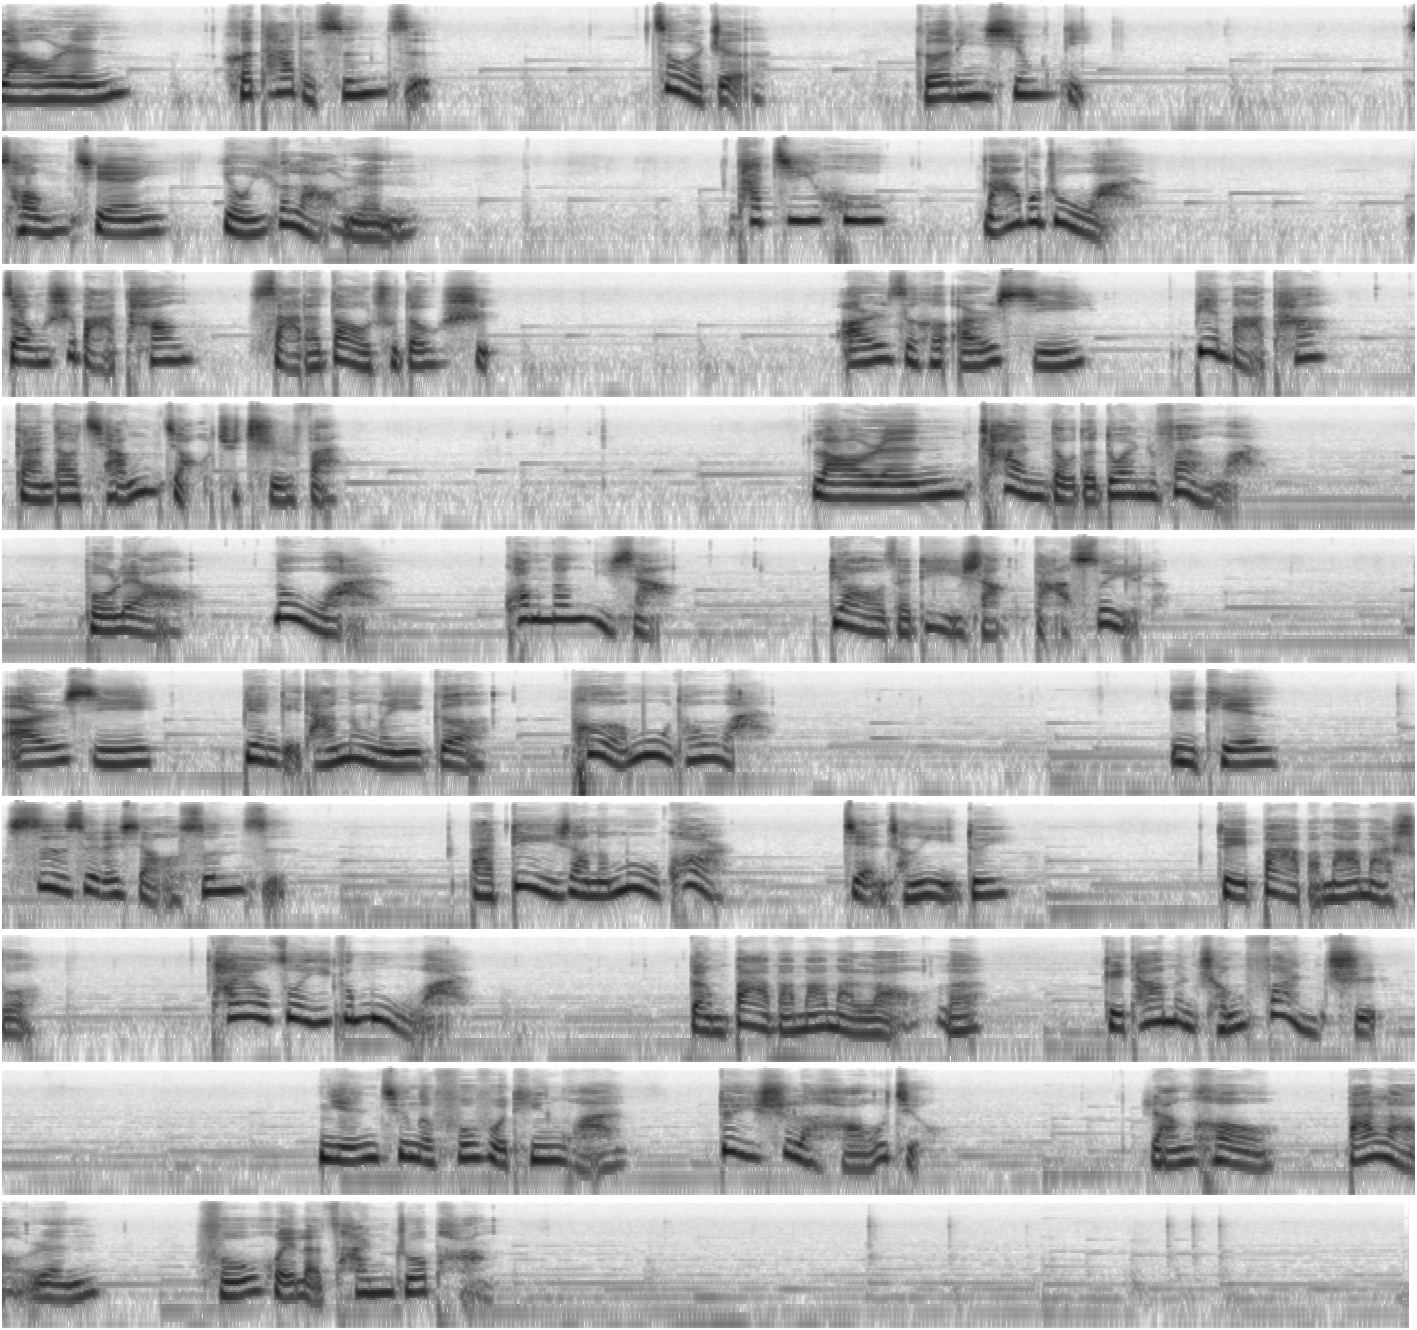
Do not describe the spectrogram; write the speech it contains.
老人和他的孙子，作者格林兄弟。从前有一个老人，他几乎拿不住碗，总是把汤洒得到处都是。儿子和儿媳便把他赶到墙角去吃饭。老人颤抖地端着饭碗，不料。那碗，哐当一下，掉在地上打碎了。儿媳便给他弄了一个破木头碗。一天，四岁的小孙子把地上的木块捡成一堆，对爸爸妈妈说：“他要做一个木碗，等爸爸妈妈老了，给他们盛饭吃。”年轻的夫妇听完，对视了好久，然后把老人扶回了餐桌旁。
